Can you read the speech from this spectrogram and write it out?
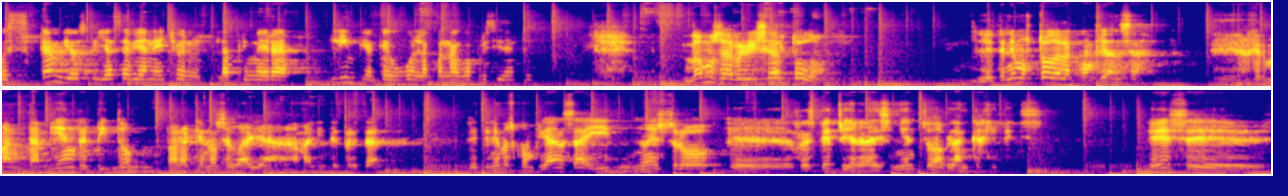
pues, cambios que ya se habían hecho en la primera limpia que hubo en la Conagua, presidente. Vamos a revisar todo. Le tenemos toda la confianza eh, a Germán. También, repito, para que no se vaya a malinterpretar, le tenemos confianza y nuestro eh, respeto y agradecimiento a Blanca Jiménez. Es eh,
